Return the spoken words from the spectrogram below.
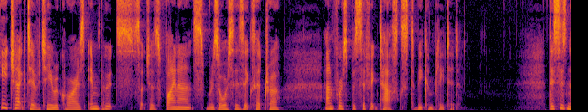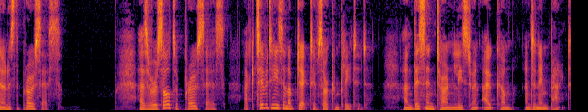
Each activity requires inputs such as finance, resources, etc., and for specific tasks to be completed. This is known as the process. As a result of process, activities and objectives are completed, and this in turn leads to an outcome and an impact.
